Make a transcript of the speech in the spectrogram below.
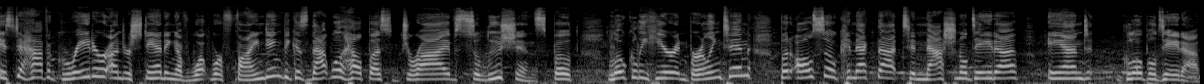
is to have a greater understanding of what we're finding because that will help us drive solutions both locally here in Burlington, but also connect that to national data and global data.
